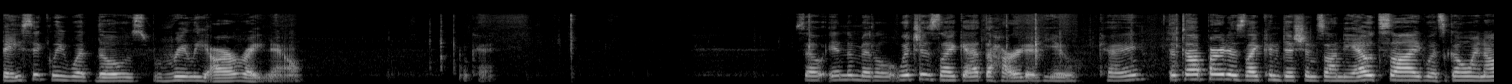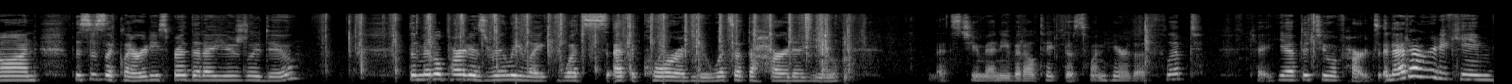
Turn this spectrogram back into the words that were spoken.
basically what those really are right now. Okay. So in the middle, which is like at the heart of you, okay? The top part is like conditions on the outside, what's going on. This is the clarity spread that I usually do. The middle part is really like what's at the core of you, what's at the heart of you. That's too many, but I'll take this one here, the flipped. Okay, you have the two of hearts. And that already came,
